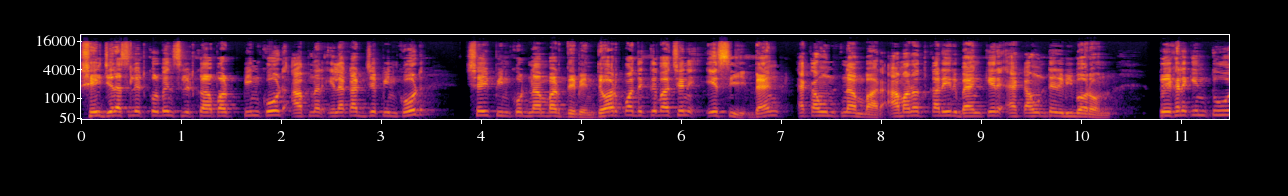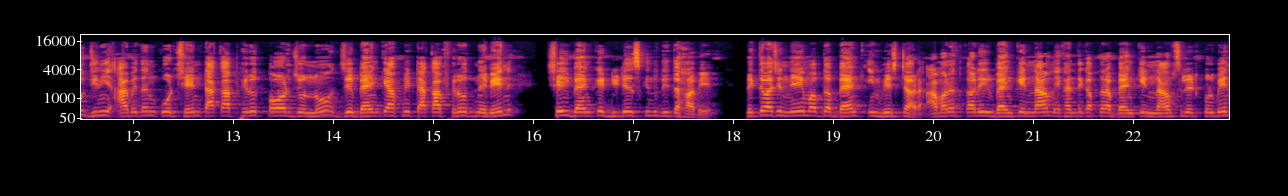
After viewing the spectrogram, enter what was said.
সেই জেলা সিলেক্ট করবেন। সিলেক্ট করার পর পিনকোড আপনার এলাকার যে পিনকোড সেই পিনকোড নাম্বার দেবেন। দেওয়ার পর দেখতে পাচ্ছেন এসি ব্যাংক অ্যাকাউন্ট নাম্বার আমানতকারীর ব্যাংকের অ্যাকাউন্টের বিবরণ। তো এখানে কিন্তু যিনি আবেদন করছেন, টাকা ফেরত পাওয়ার জন্য যে ব্যাংকে আপনি টাকা ফেরত নেবেন, সেই ব্যাংকের ডিটেলস কিন্তু দিতে হবে। দেখতে পাচ্ছেন name of the bank investor আমানতকারীর ব্যাংকের নাম, এখান থেকে আপনারা ব্যাংকের নাম সিলেক্ট করবেন,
